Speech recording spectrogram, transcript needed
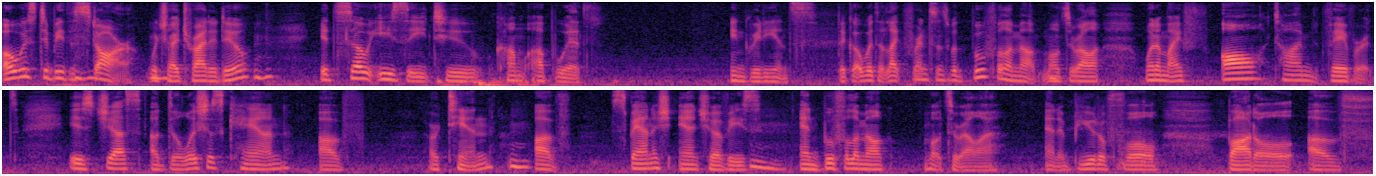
always to be the Mm-hmm. star, which I try to do, it's so easy to come up with ingredients that go with it. Like, for instance, with buffalo milk Mm-hmm. mozzarella, one of my f- all time favorites is just a delicious can of, or tin Mm-hmm. of Spanish anchovies Mm. and buffalo milk mozzarella and a beautiful bottle of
